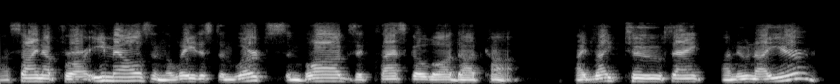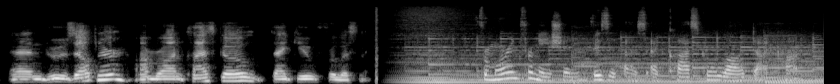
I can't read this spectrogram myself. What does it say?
Uh, sign up for our emails and the latest alerts and blogs at klaskolaw.com. I'd like to thank Anu Nair and Drew Zeltner. I'm Ron Klasko. Thank you for listening. For more information, visit us at klaskolaw.com.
